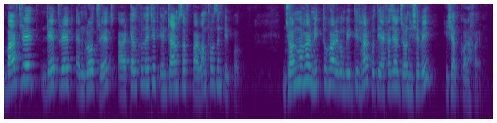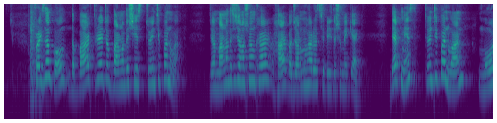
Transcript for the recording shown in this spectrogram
Birth rate death rate and growth rate are calculated in terms of per one thousand people জন্মহার, মৃত্যুহার এবং বৃদ্ধির হার প্রতি এক হাজার জন হিসেবেই হিসাব করা হয়। For example the birth rate of Bangladesh is twenty point one যেমন বাংলাদেশের জনসংখ্যার হার বা জন্মহার হচ্ছে বিশ দশমিক এক। That means twenty point one more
